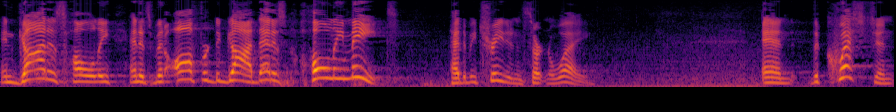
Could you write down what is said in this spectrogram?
and God is holy and it's been offered to God. That is holy meat. Had to be treated in a certain way. And the question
